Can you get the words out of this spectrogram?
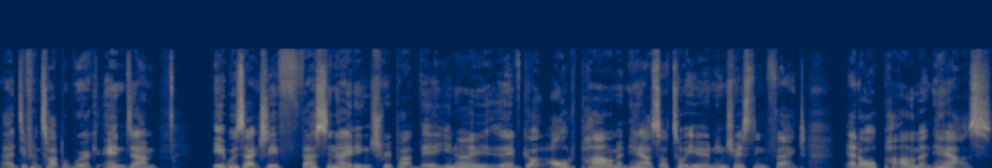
a different type of work, and um, it was actually a fascinating trip up there. You know, they've got Old Parliament House. I'll tell you an interesting fact. At Old Parliament House,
